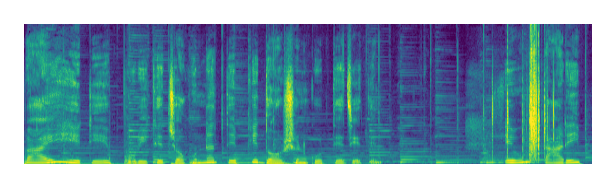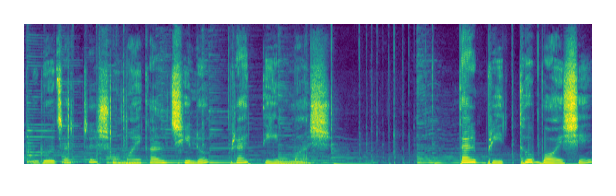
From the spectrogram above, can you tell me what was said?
পায়ে হেঁটে পুরীতে জগন্নাথ দেবকে দর্শন করতে যেতেন। এবং তার এই পুরো যাত্রার সময়কাল ছিল প্রায় তিন মাস। তার বৃদ্ধ বয়সে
